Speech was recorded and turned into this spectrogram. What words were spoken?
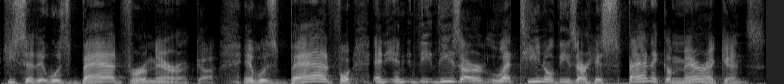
He said it was bad for America. It was bad for, and, and th- these are Latino, these are Hispanic Americans.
